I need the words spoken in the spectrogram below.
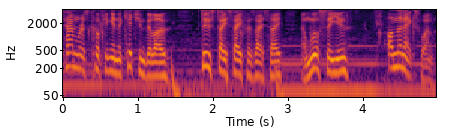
Tamara's cooking in the kitchen below. Do stay safe, as I say, and we'll see you on the next one.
